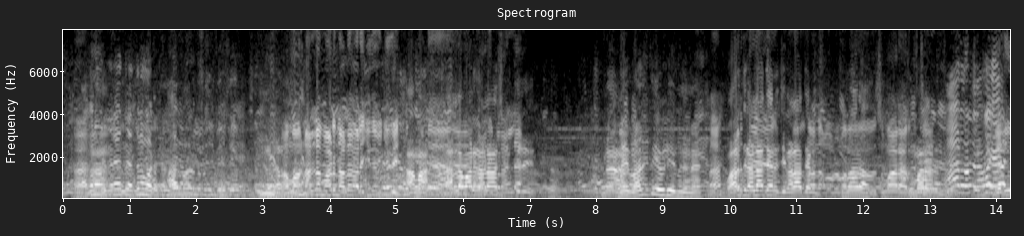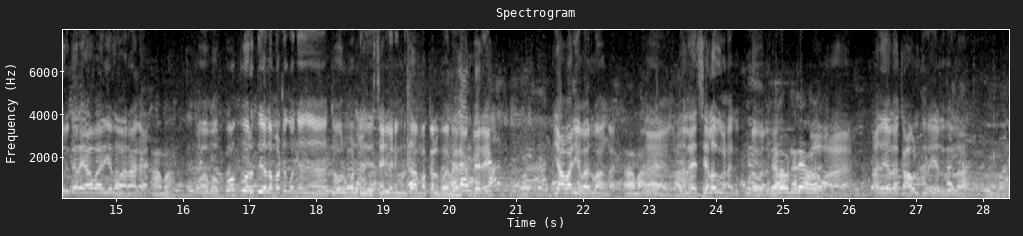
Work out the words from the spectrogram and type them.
ஆமா நல்ல மாடு நல்ல விலைக்கு தான் ஆமா நல்ல மாடு நல்லா வச்சுருக்குது எப்படி வாரத்து நல்லா தான் இருந்துச்சு. நல்லா தான் இருந்துச்சு. சுமாரா சுமாரா இருந்துச்சு. வெளியூர்கார வியாபாரி எல்லாம் வராங்க. ஆமா. போக்குவரத்துகளை மட்டும் கொஞ்சம் கவர்மெண்ட் சரி பண்ணி கொடுத்தா மக்கள் நிறைய பேர் வியாபாரிக வருவாங்க. ஆமா. ஆ, அதுல செலவு கணக்கு கூட வருது. செலவு நிறையா ஆ. அது எல்லாம் காவல்துறை எல்லாம்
